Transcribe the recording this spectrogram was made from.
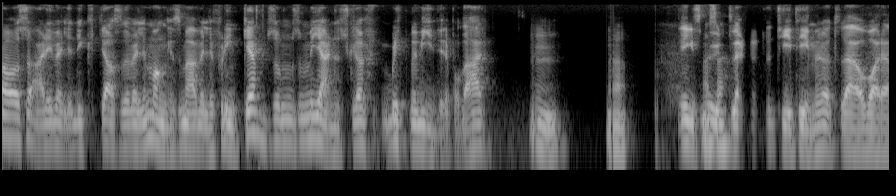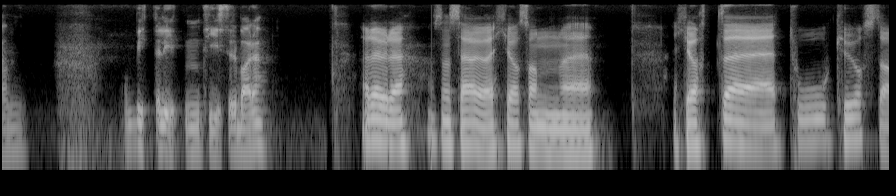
og så er de veldig dyktige. altså Det er veldig mange som er veldig flinke, som, som gjerne skulle ha blitt med videre på det her. Mm. Ingen som Altså. utlært etter ti timer. Vet du. Det er jo bare en, en bitte liten teaser, bare. Ja, det er jo det. Altså, jeg ser jo, jeg kjører sånn eh, Jeg kjørte eh, to kurs da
